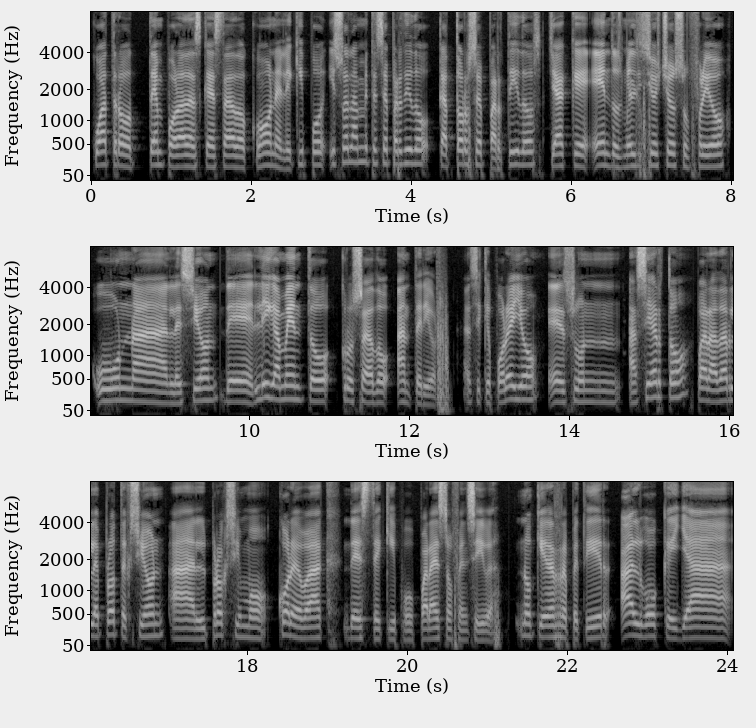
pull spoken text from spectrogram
cuatro temporadas que ha estado con el equipo y solamente se ha perdido 14 partidos ya que en 2018 sufrió una lesión de ligamento cruzado anterior. Así que por ello es un acierto para darle protección al próximo coreback de este equipo para esta ofensiva. No quieres repetir algo que ya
